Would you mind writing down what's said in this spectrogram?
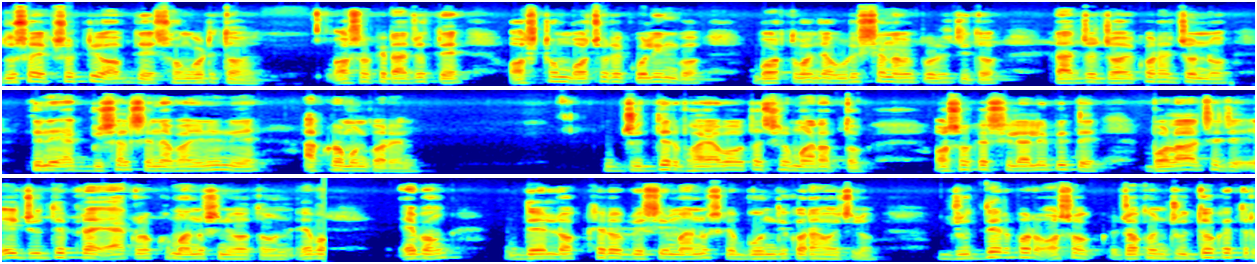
দুশো একষট্টি অব্দে সংগঠিত হয়। অশোকের রাজত্বে অষ্টম বছরে কলিঙ্গ বর্তমান যা উড়িষ্যা নামে পরিচিত, রাজ্য জয় করার জন্য তিনি এক বিশাল সেনাবাহিনী নিয়ে আক্রমণ করেন। যুদ্ধের ভয়াবহতা ছিল মারাত্মক। অশোকের শিলালিপিতে বলা আছে যে, এই যুদ্ধে প্রায় এক লক্ষ মানুষ নিহত হন এবং এবং দেড় লক্ষেরও বেশি মানুষকে বন্দী করা হয়েছিল। যুদ্ধের পর অশোক যখন যুদ্ধক্ষেত্রে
